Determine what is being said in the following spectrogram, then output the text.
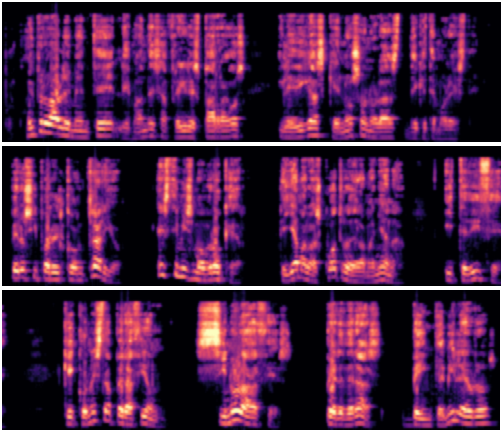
pues muy probablemente le mandes a freír espárragos y le digas que no son horas de que te moleste. Pero si por el contrario, este mismo broker te llama a las 4 de la mañana y te dice que con esta operación, si no la haces, perderás 20.000 euros,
